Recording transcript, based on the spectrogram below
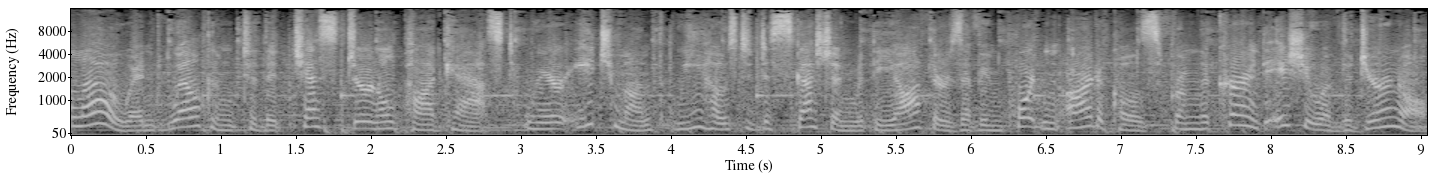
Hello, and welcome to the Chest Journal podcast, where each month we host a discussion with the authors of important articles from the current issue of the journal,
